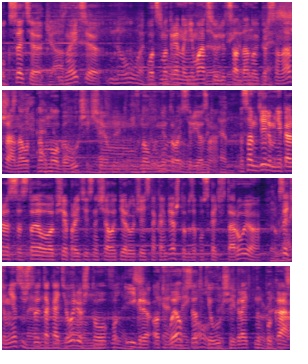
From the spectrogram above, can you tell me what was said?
О, кстати, знаете, вот смотря на анимацию лица данного персонажа, она вот намного лучше, чем в новую метро, серьезно. На самом деле, мне кажется, стоило вообще пройти сначала первую часть на компе, чтобы запускать вторую. Кстати, у меня существует такая теория, что в игры от Valve все-таки лучше играть на ПК,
